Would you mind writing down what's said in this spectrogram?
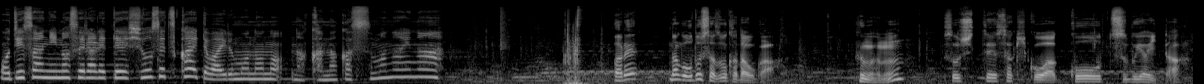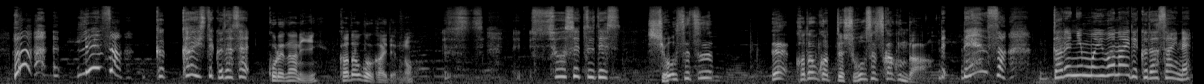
おじさんに乗せられて小説書いてはいるもののなかなか進まないな。あれ？なんか落としたぞ片岡。ふむふむ。そして咲子はこうつぶやいた。レンさんか返してください。これ何？片岡が書いてんの？小説です。小説？え片岡って小説書くんだ。レレンさん誰にも言わないでくださいね。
